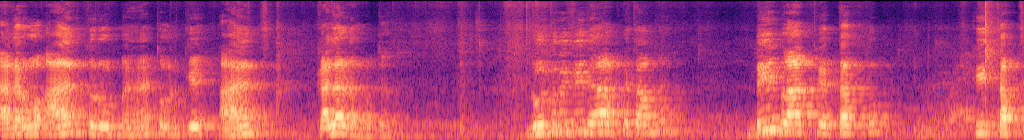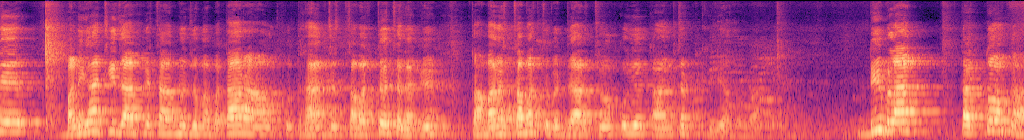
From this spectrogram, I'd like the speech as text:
अगर वो आयन के रूप में है तो उनके आयन कलर्ड होते हैं। दूसरी चीज़ है आपके सामने। डी ब्लॉक के तत्व की सबसे बढ़िया चीज़ आपके सामने जो मैं बता रहा हूँ, उसको ध्यान से समझते चलेंगे तो हमारे समस्त विद्यार्थियों को ये कॉन्सेप्ट क्लियर होगा। डी ब्लॉक तत्वों का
